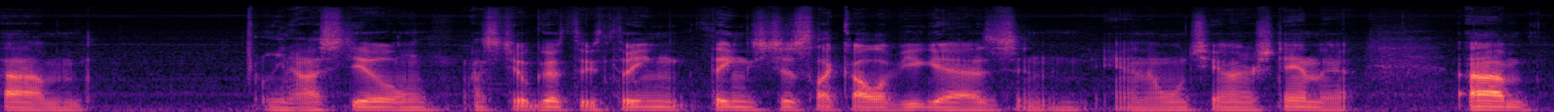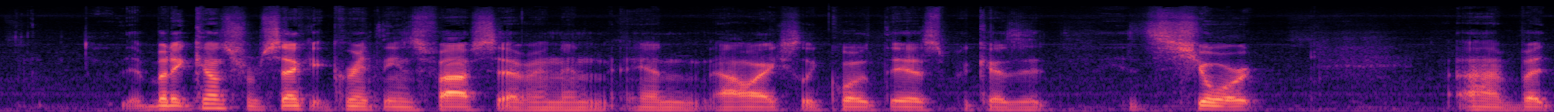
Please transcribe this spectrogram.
Um, you know, I still I still go through thing, things just like all of you guys, and and I want you to understand that. Um, but it comes from Second Corinthians five seven, and and I'll actually quote this because it it's short, uh, but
